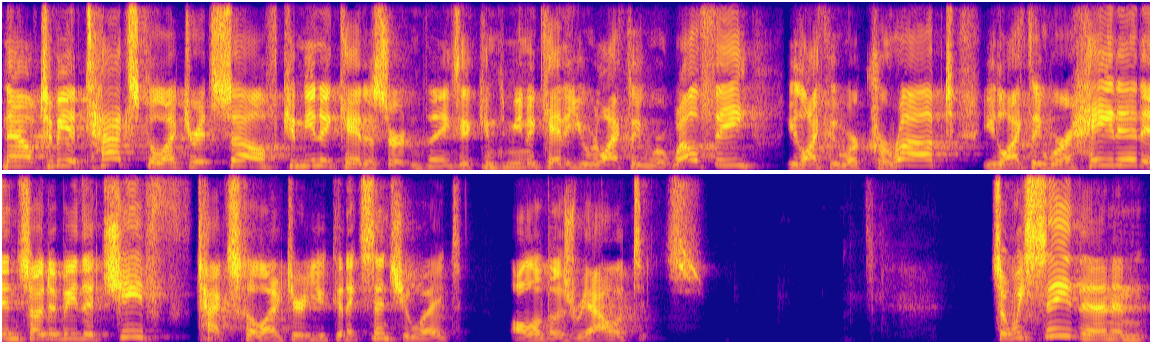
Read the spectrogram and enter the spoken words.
Now, to be a tax collector itself communicated certain things. It communicated you likely were wealthy, you likely were corrupt, you likely were hated. And so to be the chief tax collector, you can accentuate all of those realities. So we see then in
